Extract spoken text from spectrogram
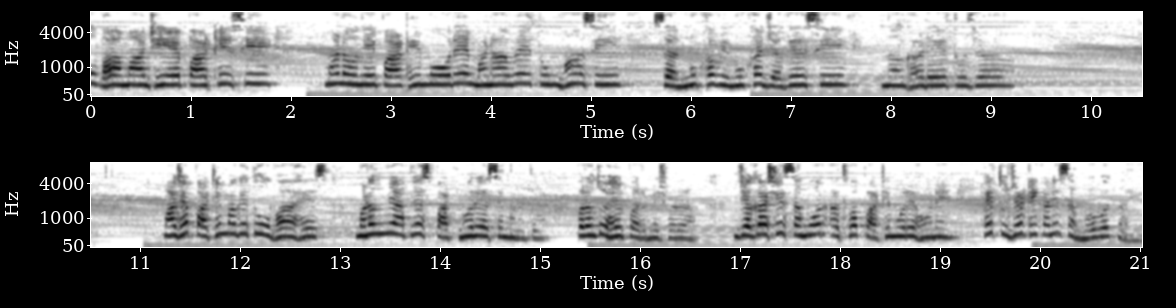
उभा माझी पाठीसी म्हणून पाठी मोरे म्हणावे तुम्हासी सन्मुख विमुख जगेसी न घडे तुझ. माझ्या पाठीमागे तू उभा आहेस म्हणून मी आपल्यास पाठमोरे असे म्हणतो. परंतु हे परमेश्वरा जगाशी समोर अथवा पाठीमोरे होणे हे तुझ्या ठिकाणी संभवत नाही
